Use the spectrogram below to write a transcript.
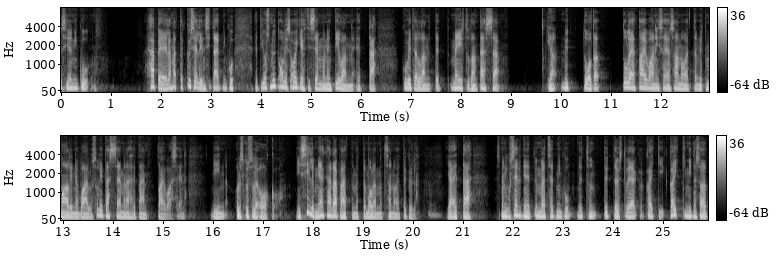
siinä niin kuin häpeilemättä kyselin sitä, että, niin kuin, että jos nyt olisi oikeasti semmoinen tilanne, että kuvitellaan, että, että me istutaan tässä ja nyt tuolta tulee taivaan isä ja sanoo, että nyt maallinen vaellus oli tässä ja me lähdetään taivaaseen, niin olisiko sulle ok? Niin silmiäkään räpäyttämättä molemmat sanoivat, että kyllä. Mm. Ja että sitten mä niin selitin, että ymmärrät sä, että niin kuin nyt sun tyttöystävä ja kaikki, kaikki mitä sä oot,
